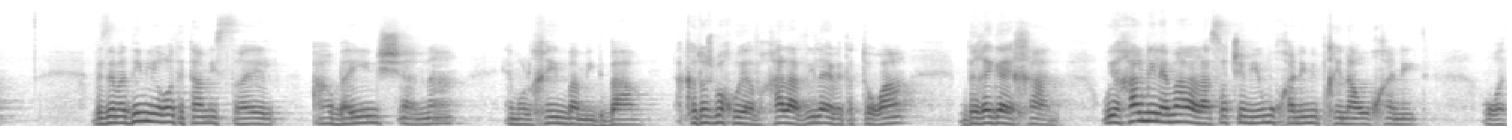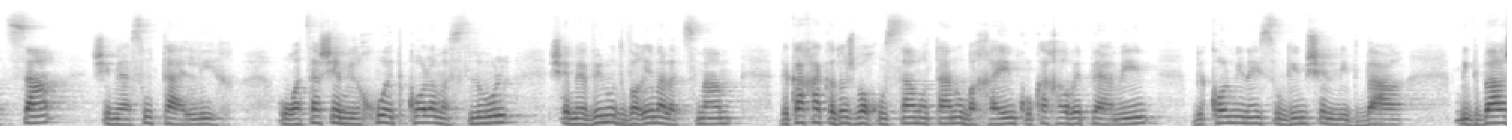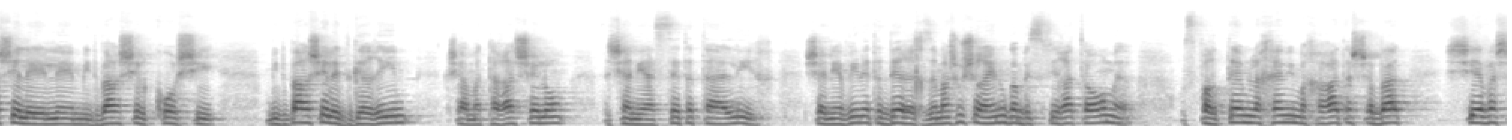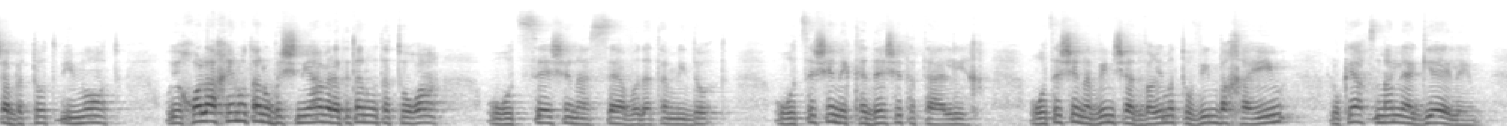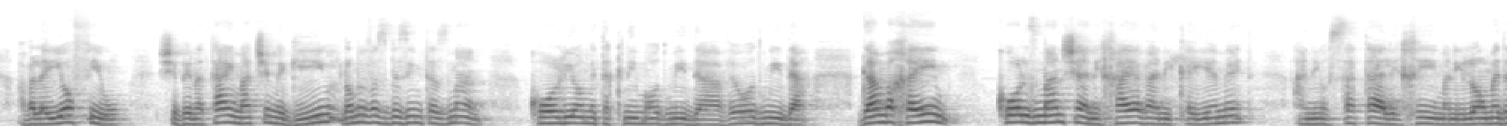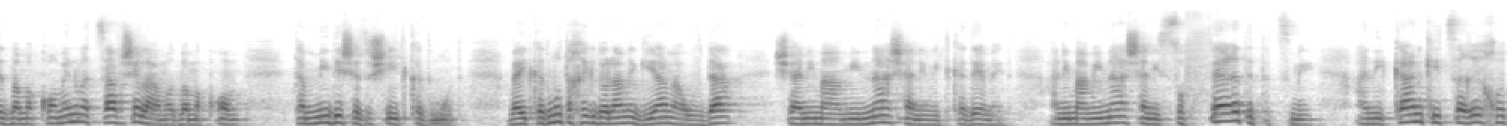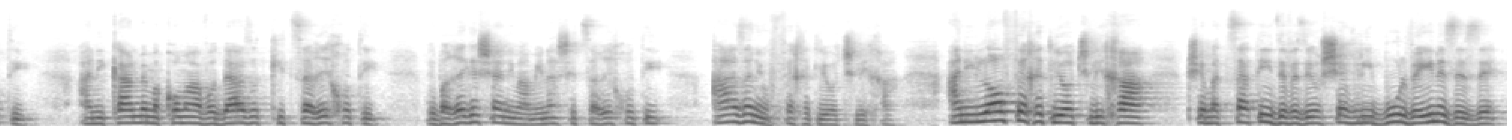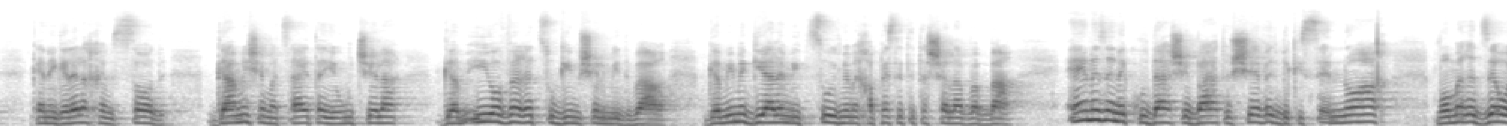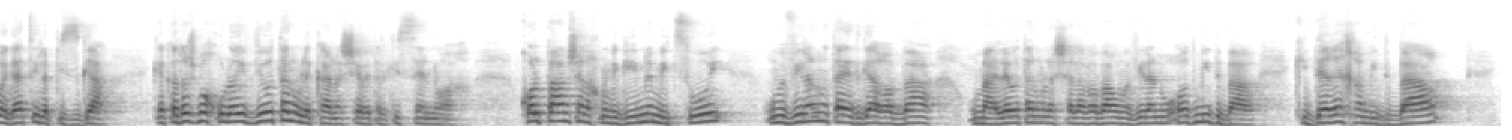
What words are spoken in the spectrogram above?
וזה מדהים לראות את עם ישראל, 40 שנה הם הולכים במדבר. הקדוש ברוך הוא יכל להביא להם את התורה ברגע אחד. הוא יכל מלמעלה לעשות שהם יהיו מוכנים מבחינה רוחנית. הוא רצה שהם יעשו תהליך. הוא רצה שהם ילכו את כל המסלול, שהם יבינו דברים על עצמם, וככה הקדוש ברוך הוא שם אותנו בחיים כל כך הרבה פעמים, בכל מיני סוגים של מדבר. מדבר של העלם, מדבר של קושי, מדבר של אתגרים, כשהמטרה שלו זה שאני אעשה את התהליך, שאני אבין את הדרך. זה משהו שראינו גם בספירת העומר. וספרתם לכם ממחרת השבת שבע שבתות תמימות. הוא יכול להכין אותנו בשנייה ולתת לנו את התורה. הוא רוצה שנעשה עבודת המידות. הוא רוצה שנקדש את התהליך. הוא רוצה שנבין שהדברים הטובים בחיים, לוקח זמן להגיע אליהם. אבל היופי הוא שבינתיים עד שמגיעים, לא מבזבזים את הזמן. כל יום מתקנים עוד מידה ועוד מידה. גם בחיים, כל זמן שאני חיה ואני קיימת, אני עושה תהליכים, אני לא עומדת במקום, אין מצב של לעמוד במקום. תמיד יש איזושהי התקדמות. וההתקדמות הכי גדולה מגיעה מהעובדה שאני מאמינה שאני מתקדמת. אני מאמינה שאני סופרת את עצמי. אני כאן כי צריך אותי. אני כאן במקום העבודה הזאת כי צריך אותי. וברגע שאני מאמינה שצריך אותי, אז אני הופכת להיות שליחה. אני לא הופכת להיות שליחה כשמצאתי את זה וזה יושב לי בול, והנה זה זה. כי אני אגלה לכם סוד, גם מי שמצאה את הייעוד שלה, גם היא עוברת סוגים של מדבר, גם היא מגיעה למיצוי ומחפשת את השלב הבא. אין איזה נקודה שבה את יושבת בכיסא נוח ואומרת, זהו, הגעתי לפסגה. כי הקדוש ברוך הוא לא הביא אותנו לכאן לשבת על כיסא נוח. כל פעם שאנחנו מגיעים למיצוי, הוא מביא לנו את האתגר הבא, הוא מעלה אותנו לשלב הבא, הוא מביא לנו עוד מדבר. כי דרך המדבר,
